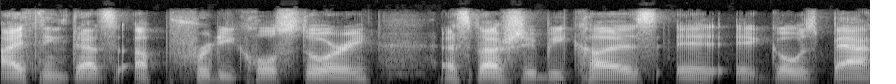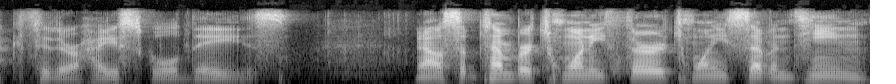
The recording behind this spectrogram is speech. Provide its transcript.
I think that's a pretty cool story, especially because it, it goes back to their high school days. Now, September 23rd, 2017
